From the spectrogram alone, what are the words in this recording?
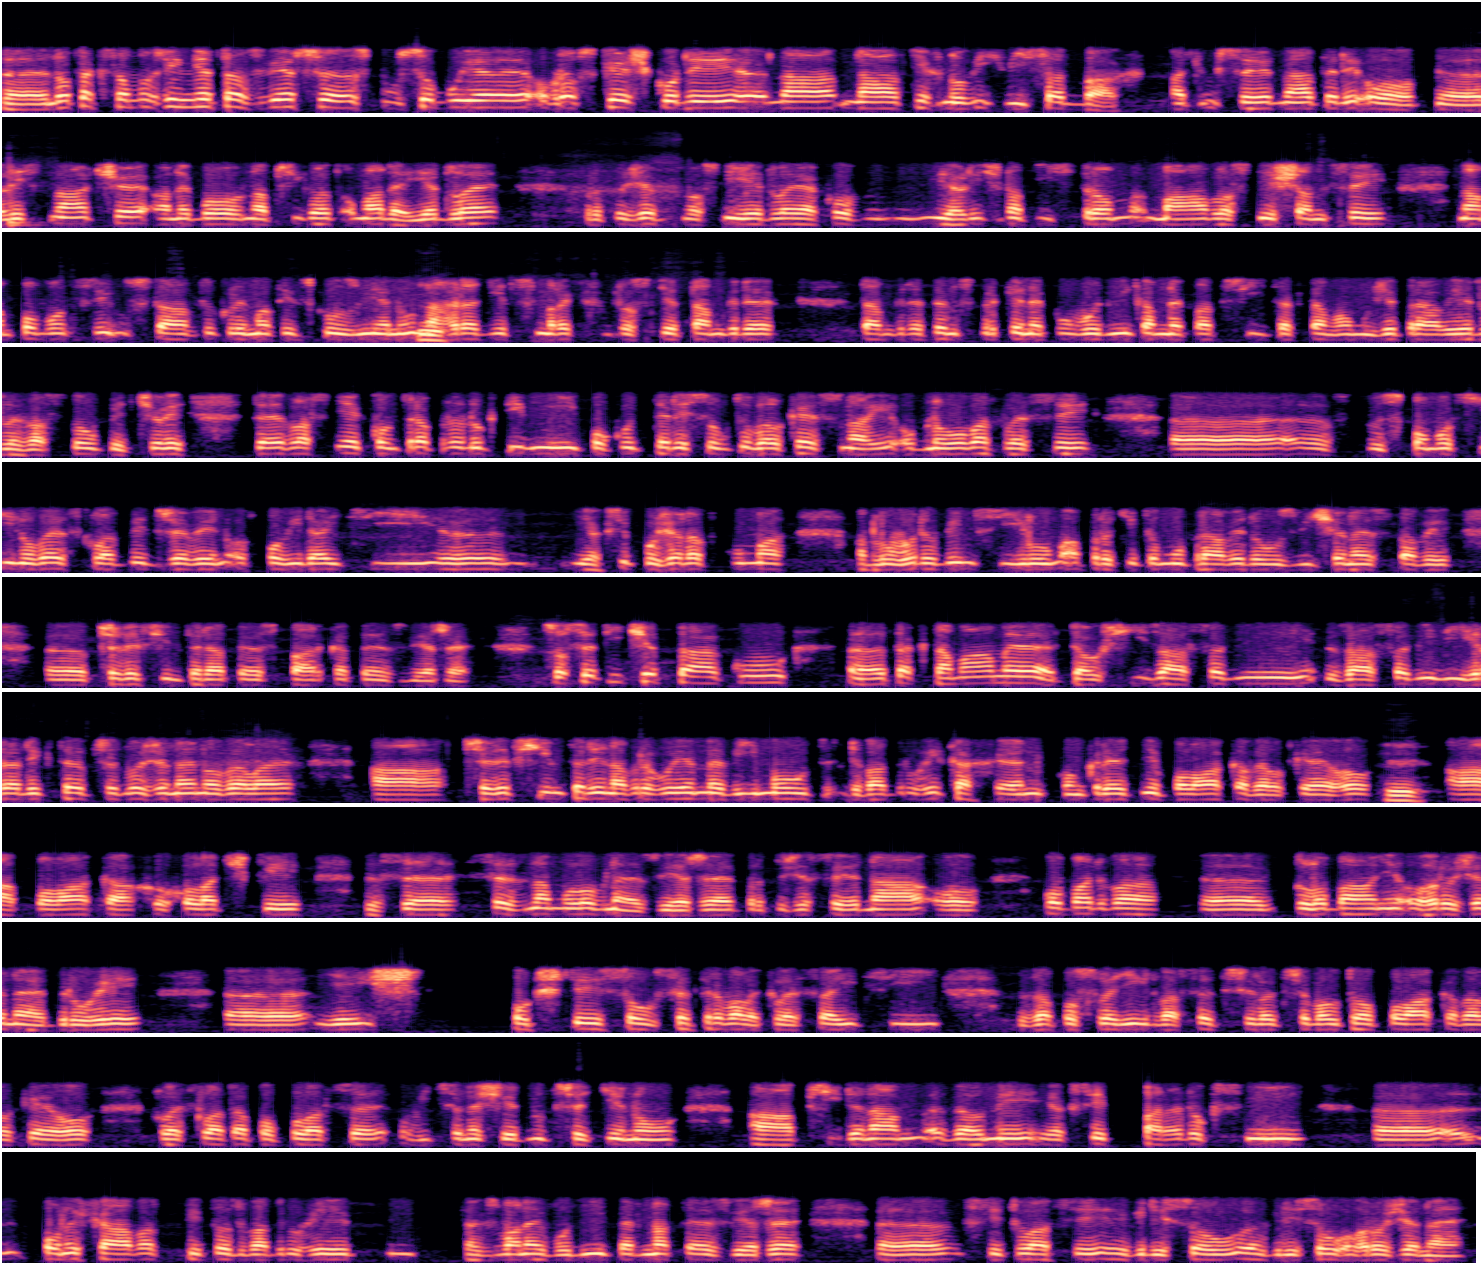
Eh, no tak samozřejmě ta zvěř způsobuje obrovské škody na, na těch nových výsadbách. Ať už se jedná tedy o eh, listnáče, anebo například o mladé jedle, protože vlastně jedle jako jehličnatý strom má vlastně šanci nám pomoci ustát tu klimatickou změnu, hmm. nahradit smrk prostě tam, kde, tam, kde ten smrk je nepůvodní, kam nepatří, tak tam ho může právě jedle zastoupit. Čili to je vlastně kontraproduktivní, pokud tedy jsou tu velké snahy obnovovat lesy e, s pomocí nové skladby dřevin odpovídající e, jaksi požadavkům a, a dlouhodobým cílům a proti tomu právě jdou zvýšené stavy, e, především teda té spárkaté zvěře. Co se týče ptáků, tak tam máme další zásadní, zásadní výhrady k té předložené novele a především tedy navrhujeme výjmout dva druhy kachen, konkrétně Poláka velkého hmm. a Poláka chocholačky ze seznamu lovné zvěře, protože se jedná o oba dva e, globálně ohrožené druhy, jejíž počty jsou setrvale klesající. Za posledních 23 let třeba u toho Poláka velkého klesla ta populace o více než jednu třetinu a přijde nám velmi jaksi paradoxní eh, ponechávat tyto dva druhy takzvané vodní pernaté zvěře eh, v situaci, kdy jsou, kdy jsou ohrožené.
